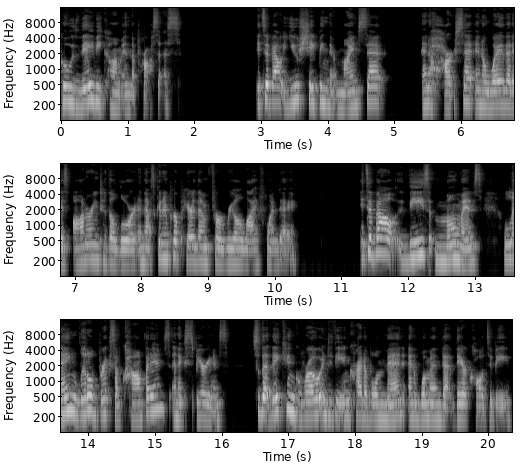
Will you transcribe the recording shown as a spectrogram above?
who they become in the process. It's about you shaping their mindset, and heart set in a way that is honoring to the Lord, and that's going to prepare them for real life one day. It's about these moments laying little bricks of confidence and experience so that they can grow into the incredible men and women that they're called to be.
